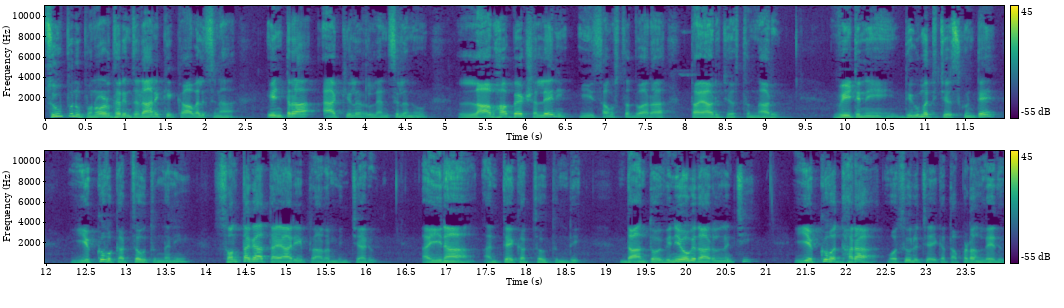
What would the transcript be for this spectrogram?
చూపును పునరుద్ధరించడానికి కావలసిన ఇంట్రా యాక్యులర్ లెన్సులను లాభాపేక్ష లేని ఈ సంస్థ ద్వారా తయారు చేస్తున్నారు. వీటిని దిగుమతి చేసుకుంటే ఎక్కువ ఖర్చు అవుతుందని సొంతగా తయారీ ప్రారంభించారు. అయినా అంతే ఖర్చు అవుతుంది దాంతో వినియోగదారుల నుంచి ఎక్కువ ధర వసూలు చేయక తప్పడం లేదు.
